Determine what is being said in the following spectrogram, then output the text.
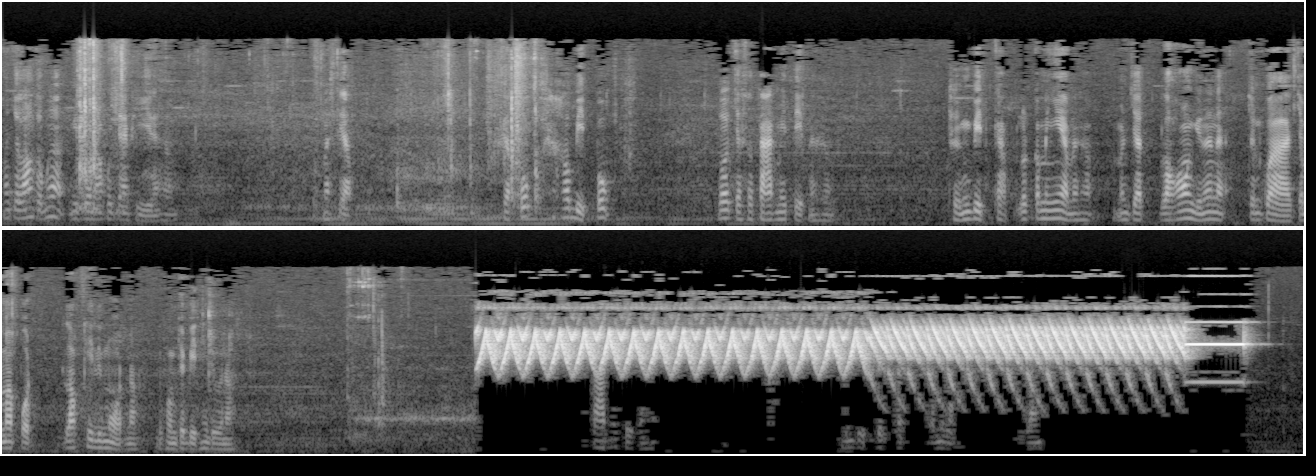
มันจะร้องต่อเมื่อมีคนเอากุญแจผีนะครับ มาเสียบ เสียบปุ๊บถ้าเขาบิดปุ๊บรถจะสตาร์ทไม่ติดนะครับ ถึงบิดกลับรถก็ไม่เงียบนะครับ มันจะร้องอยู่นั่นแหละจนกว่าจะมาปลดล็อกที่รีโมทเนาะเดี๋ยวผมจะบิดให้ดูเนาะสตาร์ทไม่ติดนะครับมันบิดปุ๊บก็ไม่หลับร้อง มันจะ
